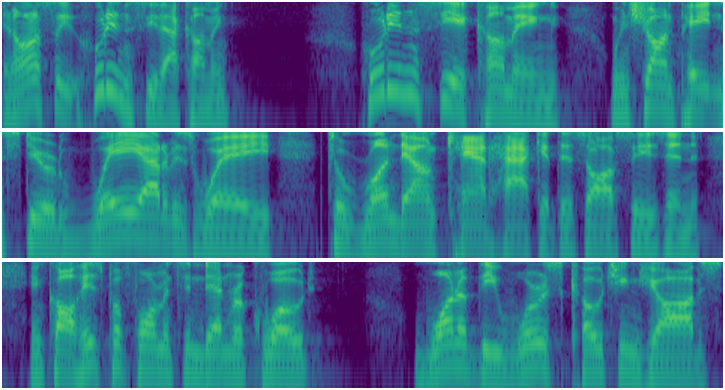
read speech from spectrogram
And honestly, who didn't see that coming? Who didn't see it coming when Sean Payton steered way out of his way to run down Can't Hackett this offseason and call his performance in Denver, quote, one of the worst coaching jobs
